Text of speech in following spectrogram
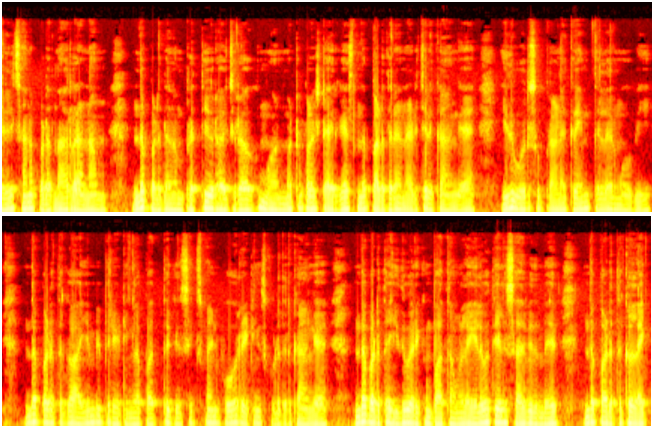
ரிலீஸ் ஆன படம் தான் ரணம் இந்த படத்தில் நம்ம பிருத்திவிராஜ் ரகுமான் மற்றும் பல ஸ்டைர்கேஸ் இந்த படத்தில் நடிச்சிருக்காங்க. இது ஒரு சூப்பரான கிரைம் த்ரில்லர் மூவி இந்த படத்துக்கு ஐஎம்பிபி ரேட்டிங்கில் பத்துக்கு சிக்ஸ் பாயிண்ட் ஃபோர் ரேட்டிங்ஸ் கொடுத்துருக்காங்க. இந்த படத்தை இது வரைக்கும் பார்த்தவங்கள எழுபத்தேழு சதவீதம் பேர் இந்த படத்துக்கு லைக்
